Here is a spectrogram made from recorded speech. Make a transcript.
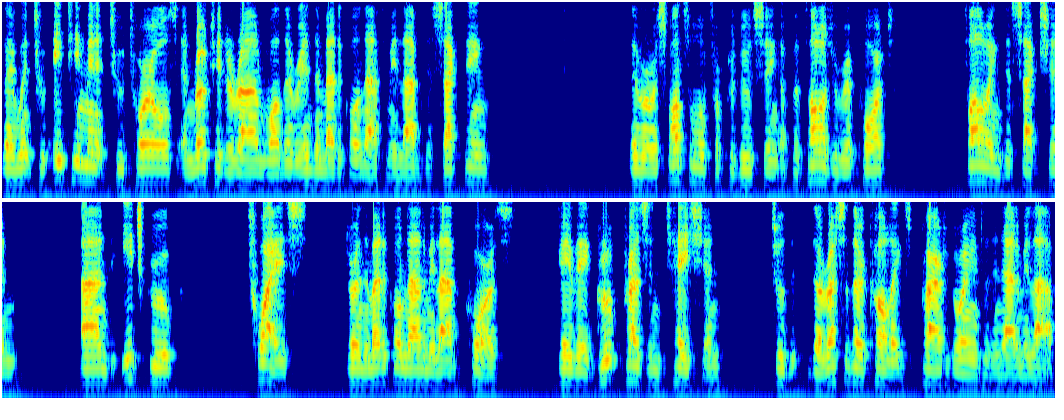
they went to 18 minute tutorials and rotated around while they were in the medical anatomy lab dissecting. They were responsible for producing a pathology report following dissection, and each group, twice during the medical anatomy lab course, gave a group presentation to the rest of their colleagues prior to going into the anatomy lab.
